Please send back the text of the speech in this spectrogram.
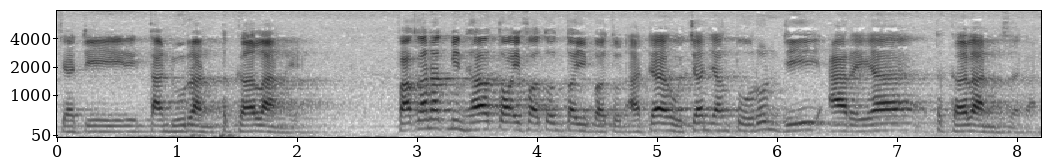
jadi tanduran Tegalan, ya. Fakanat minha ta'ifatun taibatun. Ada hujan yang turun di area Tegalan misalkan,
